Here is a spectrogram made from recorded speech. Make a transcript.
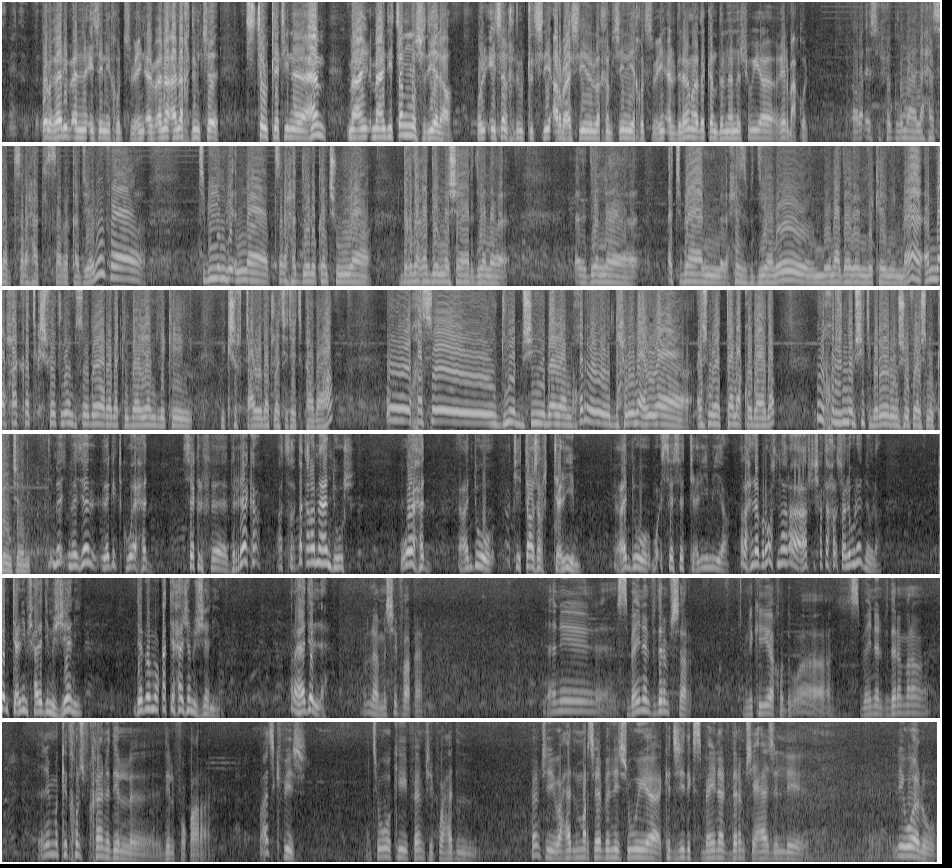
والغريب أن الإنسان ياخذ 70000 أنا أنا خدمت 36 عام ما, ما عندي حتى النص ديالها. والإنسان خدم ثلاث سنين أربع سنين ولا خمس سنين ياخذ 70000 درهم. هذا كنظن أنا شوية غير معقول. رئيس الحكومة على حسب التصريحات السابقة ديالو ف تبين بأن التصريحات ديالو كانت شوية دغدغة ديال المشاعر ديال ديال أتباع الحزب ديالو المناضلين اللي كاينين معاه. أما الحقيقة تكشفت اليوم بصدور هذاك البيان اللي كي يكشف التعويضات التي تيتقاضاها. وخاصو يدلي بشي بيان أخر يوضح لنا هو أشنو التناقض هذا. ويخرج لنا بشي تبرير ونشوف شنو كاين ثاني مازال لا قلت لك واحد ساكن في براكه تصدق راه ما عندوش. واحد عنده تيتاجر في التعليم. عنده مؤسسات تعليمية. راه حنا بروسنا راه عرفتي شحال تخلصوا على ولادنا ولا؟ كان التعليم شحال هذه مجاني. دابا ما بقات حاجة مجانية. راه هذا لا. لا ماشي فقير. يعني سبعين ألف درهم في الشهر اللي كياخذ هو سبعين ألف درهم راه يعني ما كيدخلش في خانة ديال ديال الفقراء. ما تكفيش هو كيفهمشي في واحد. فهمتي؟ واحد المرتبة اللي شوية كتجي ديك 70000 درهم شي حاجة اللي اللي والو.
